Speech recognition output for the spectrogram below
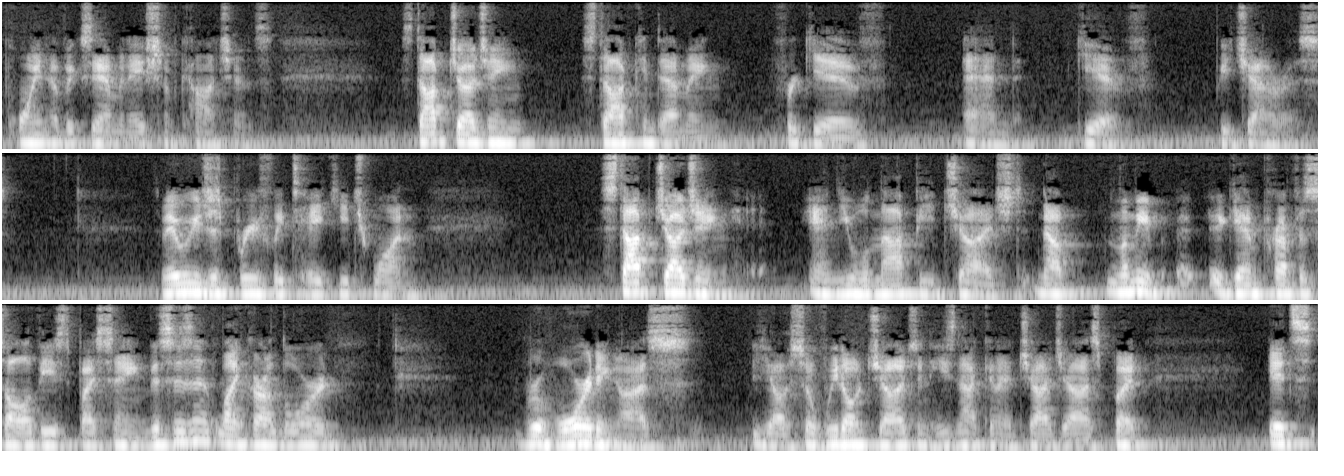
point of examination of conscience. Stop judging, stop condemning, forgive, and give be generous. So maybe we just briefly take each one. Stop judging, and you will not be judged. Now, let me again preface all of these by saying this isn't like our Lord rewarding us, you know, so if we don't judge and he's not going to judge us, but it's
